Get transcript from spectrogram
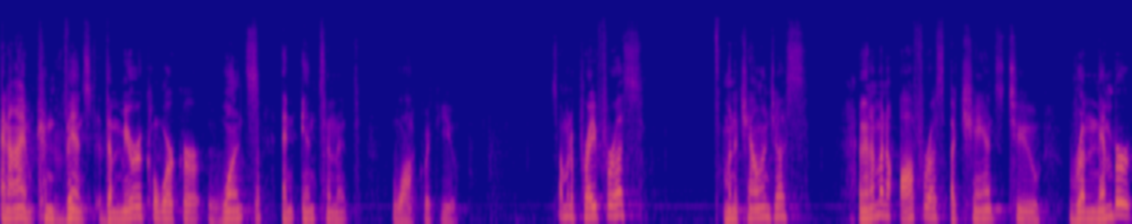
And I am convinced the miracle worker wants an intimate walk with you. So I'm going to pray for us. I'm going to challenge us. And then I'm going to offer us a chance to remember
